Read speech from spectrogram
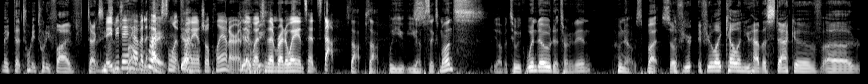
make that 2025 tax. Maybe they have an Right, excellent yeah. financial planner, and Yeah. they went to them right away and said, "Stop." stop, stop. We, you, you have six months. You have a two week window to turn it in. Who knows? But So if you're if you're like Kellen, you have a stack of uh,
